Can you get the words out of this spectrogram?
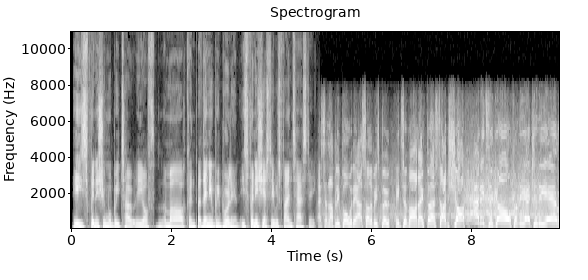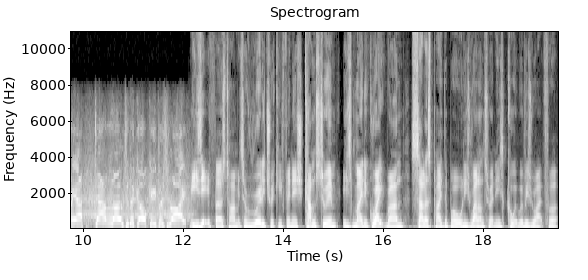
His finishing will be totally off the mark, and but then he'll be brilliant. His finish yesterday was fantastic. That's a lovely ball with the outside of his boot into Mane. First time shot, and it's a goal from the edge of the area, down low to the goalkeeper's right. He's hit it first time. It's a really tricky finish. Comes to him. He's made a great run. Salah's played the ball, and he's run onto it, and he's caught it with his right foot.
